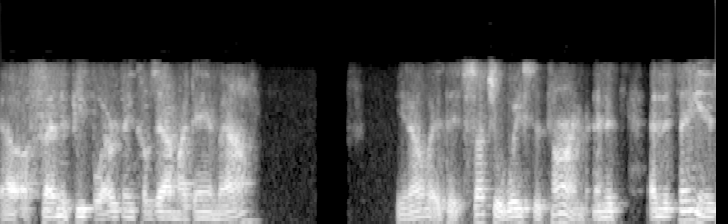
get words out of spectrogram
uh, offending people. Everything comes out of my damn mouth. You know, it, it's such a waste of time. And it and the thing is,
